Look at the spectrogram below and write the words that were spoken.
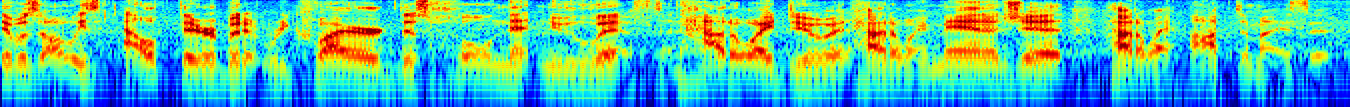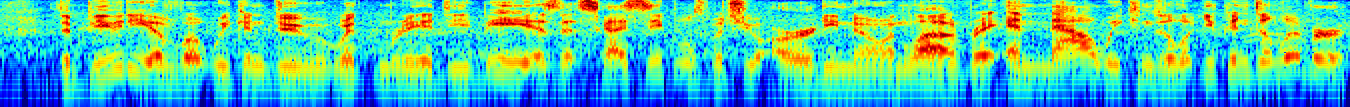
It was always out there, but it required this whole net new lift. And how do I do it? How do I manage it? How do I optimize it? The beauty of what we can do with MariaDB is that SkySQL is what you already know and love, right? And now we can you can deliver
